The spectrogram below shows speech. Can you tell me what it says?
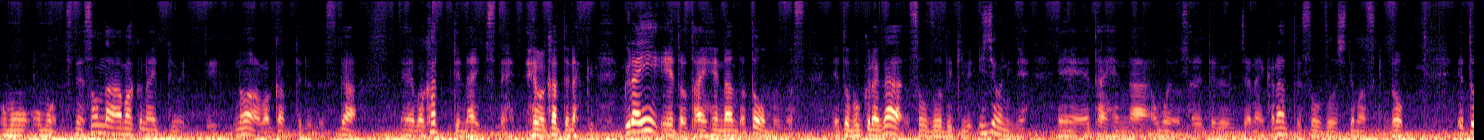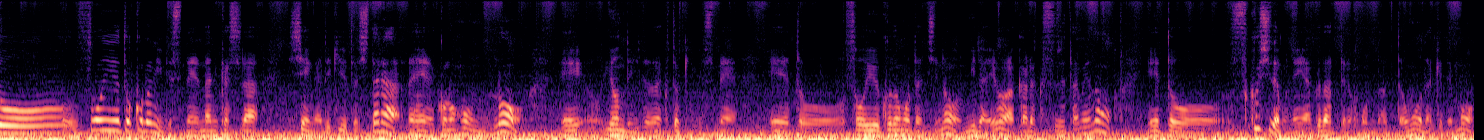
思う思うんですね。そんな甘くないっていうのは分かってるんですが、えー、分かってないですね。分かってなくぐらい、えーと、大変なんだと思います、えーと、僕らが想像できる以上にね、えー、大変な思いをされてるんじゃないかなって想像してますけど、えーと、そういうところにですね何かしら支援ができるとしたら、えー、この本の、えー、読んでいただく時にですね、えー、とそういう子どもたちの未来を明るくするための、えー、と少しでもね役立ってる本だって思うだけでも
